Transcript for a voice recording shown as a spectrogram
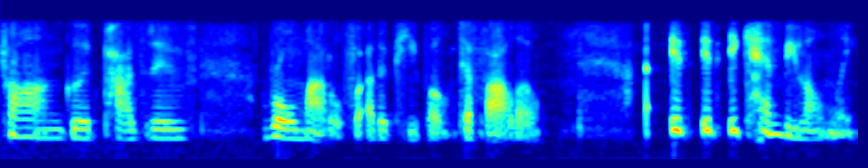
strong, good, positive role model for other people to follow, it, it, it can be lonely.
